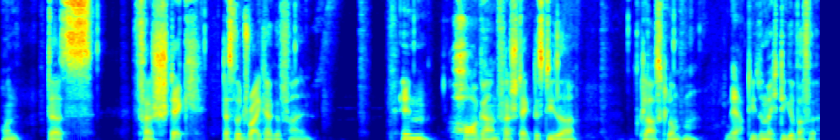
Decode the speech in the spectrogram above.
Und das Versteck, das wird Riker gefallen. Im Horgan versteckt ist dieser Glasklumpen. Ja. Diese mächtige Waffe.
